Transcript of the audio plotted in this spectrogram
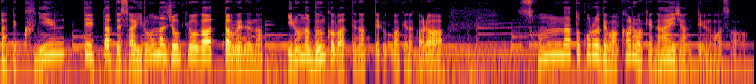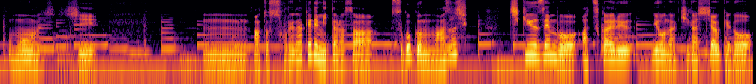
だって国って言ったってさいろんな状況があった上でないろんな文化があってなってるわけだからそんなところで分かるわけないじゃんっていうのがさ思うしうーんあとそれだけで見たらさすごく貧し地球全部を扱えるような気がしちゃうけど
